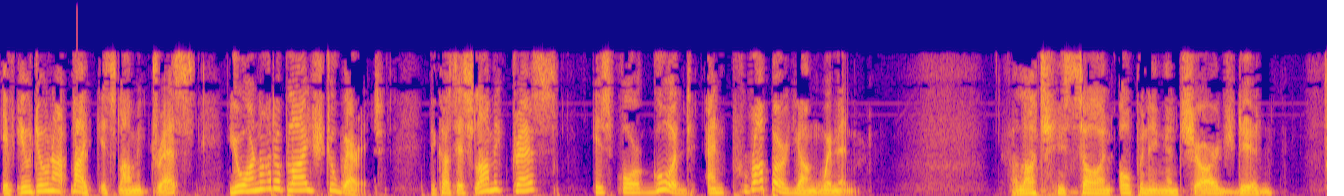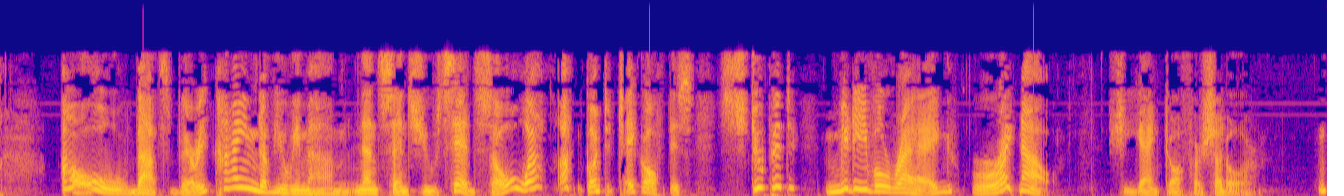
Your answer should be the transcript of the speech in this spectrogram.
If you do not like Islamic dress, you are not obliged to wear it, because Islamic dress is for good and proper young women. Fallaci saw an opening and charged in. Oh, that's very kind of you, Imam. And since you said so, well, I'm going to take off this stupid medieval rag right now. She yanked off her chador.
